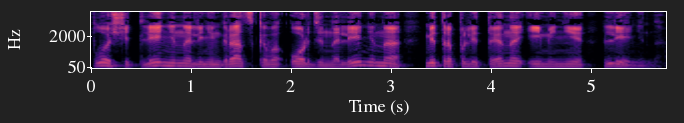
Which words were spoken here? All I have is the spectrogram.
Площадь Ленина Ленинградского ордена Ленина метрополитена имени Ленина.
